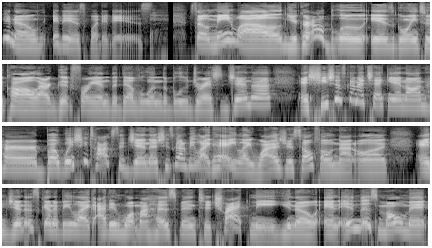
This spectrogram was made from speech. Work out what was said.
you know, it is what it is. So, meanwhile, your girl Blue is going to call our good friend, the devil in the blue dress, Jenna, and she's just going to check in on her. But when she talks to Jenna, she's going to be like, hey, like, why is your cell phone not on? And Jenna's going to be like, I didn't want my husband to track me, you know. And in this moment,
